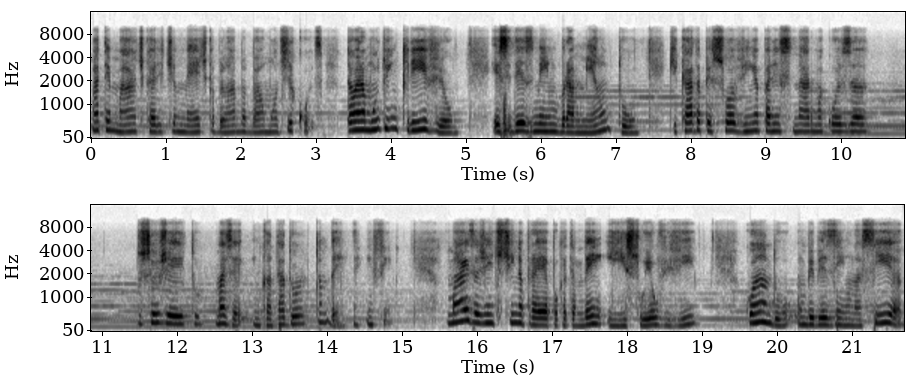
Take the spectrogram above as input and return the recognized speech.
matemática, aritmética, blá blá blá, um monte de coisa. Então era muito incrível esse desmembramento que cada pessoa vinha para ensinar uma coisa do seu jeito, mas é encantador também, né? Enfim. Mas a gente tinha para a época também, e isso eu vivi, quando um bebezinho nascia,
